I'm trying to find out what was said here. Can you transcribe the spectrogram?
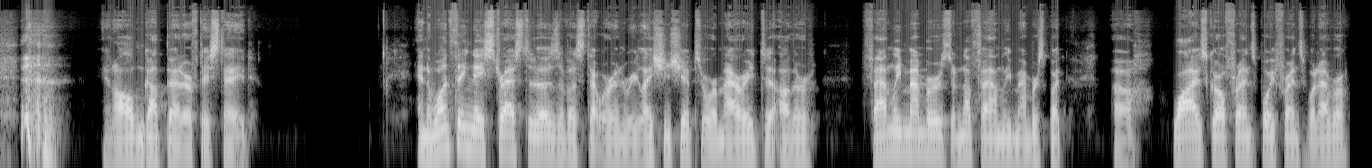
and all of them got better if they stayed. And the one thing they stressed to those of us that were in relationships or were married to other family members, or not family members, but uh, wives, girlfriends, boyfriends, whatever,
